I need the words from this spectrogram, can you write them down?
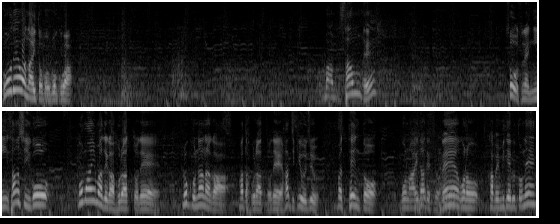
5ではないと思う僕は。まあ3え？そうですね。23455枚までがフラットで67がまたフラットで8910やっぱ10と5の間ですよね。この壁見てるとね。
